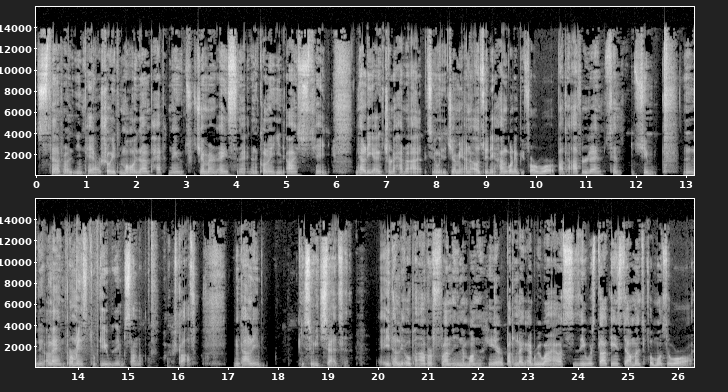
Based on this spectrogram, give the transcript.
several empire showed more than happening to German and colony in Asia. Italy actually had an action with Germany and Austria-Hungary before war, but after that the alliance promised to give them some stuff. Italy switched that. Italy opened up a front in the mountain here, but like everyone else, they were stuck in stalemate for most of the war.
